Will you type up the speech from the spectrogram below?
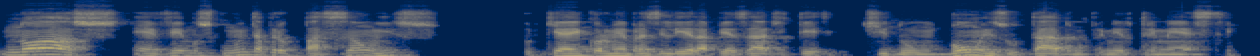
nós é, vemos com muita preocupação isso, porque a economia brasileira, apesar de ter tido um bom resultado no primeiro trimestre,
